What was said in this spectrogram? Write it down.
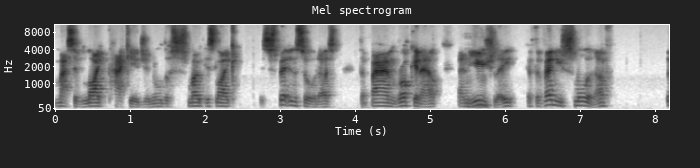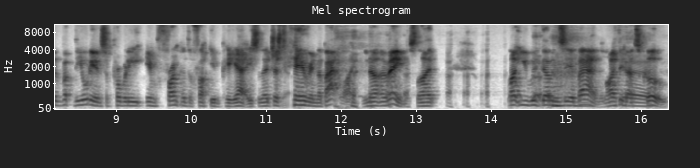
massive light package and all the smoke. It's like it's spit and sawdust, the band rocking out. And Mhm. usually, if the venue's small enough, the, the audience are probably in front of the fucking PA, so they're just hearing the backline. You know what I mean? It's like like you would go and see a band, and I think that's cool.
